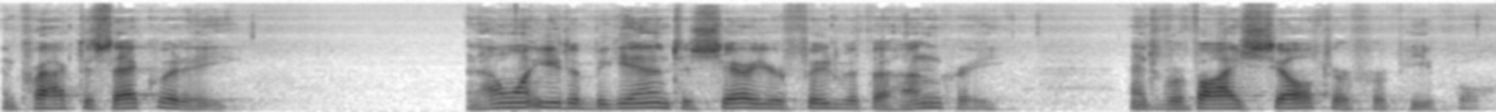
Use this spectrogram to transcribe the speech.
and practice equity. And I want you to begin to share your food with the hungry and to provide shelter for people.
